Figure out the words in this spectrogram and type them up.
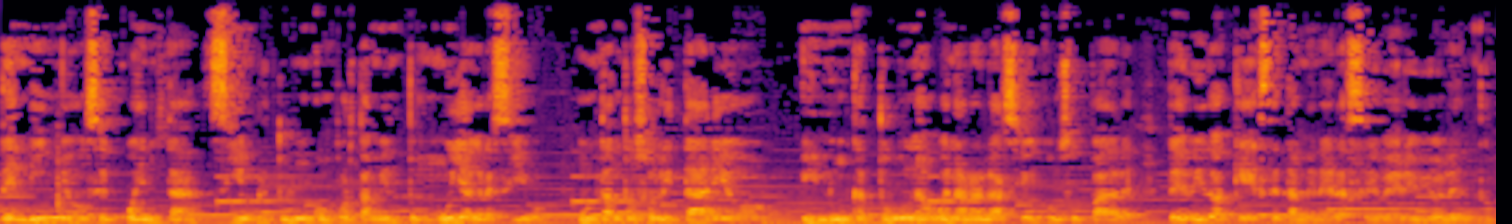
De niño se cuenta siempre tuvo un comportamiento muy agresivo, un tanto solitario y nunca tuvo una buena relación con su padre debido a que este también era severo y violento.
